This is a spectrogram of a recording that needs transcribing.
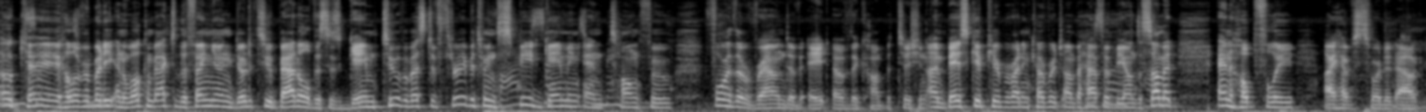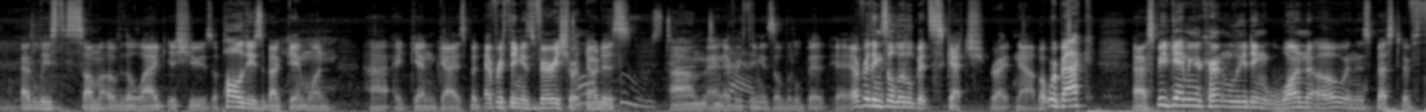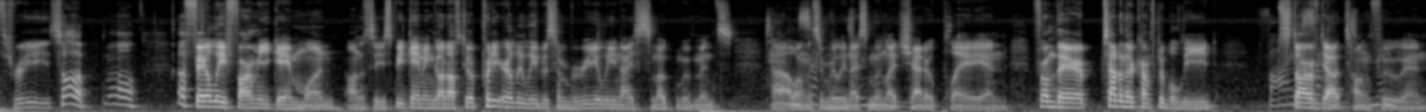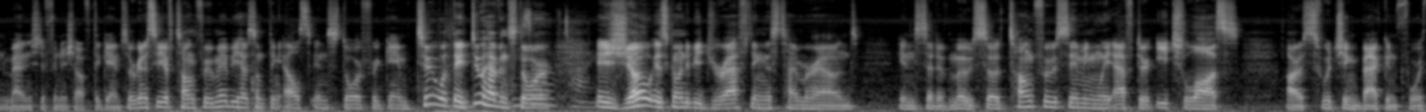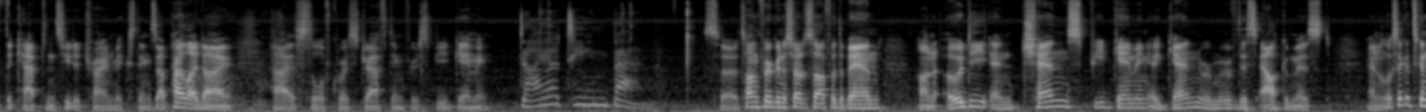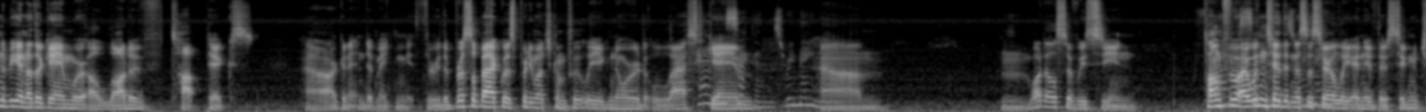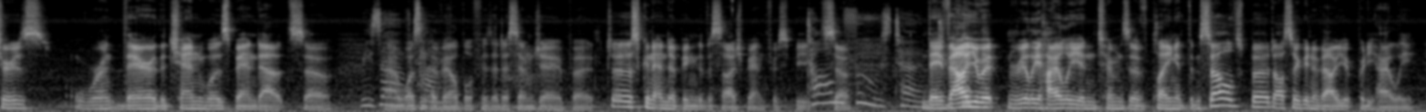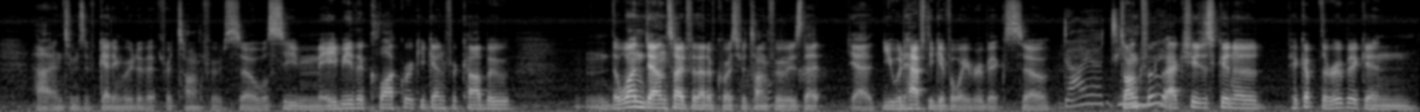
Okay, hello everybody, and welcome back to the Fengyun Dota 2 battle. This is game 2 of a best of 3 between Speed Gaming and Tongfu for the round of 8 of the competition. I'm Basskip here providing coverage on behalf of Beyond the. Summit, and hopefully I have sorted out at least some of the lag issues. Apologies about game 1. Uh, again, guys, but everything is very short Tong notice, um, and everything is a little bit, yeah, everything's a little bit sketch right now. But we're back. Uh, Speed Gaming are currently leading 1-0 in this best of three. Saw, well, a fairly farmy game one, honestly. Speed Gaming got off to a pretty early lead with some really nice smoke movements, uh, along with some really nice Moonlight. Shadow play, and from there, sat on their comfortable lead, starved out Tongfu and managed to finish off the game. So we're going to see if Tongfu maybe has something else in store for game two. What they do have in store is Zhou is going to be drafting this time around instead of Moose. So Tongfu seemingly after each loss are switching back and forth the captaincy to try and mix things up. Highlight Eye uh, is still of course drafting for Speed Gaming. Dire team ban. So Tongfu are going to start us off with a ban on Odie and Chen. Speed Gaming again remove this Alchemist, and it looks like it's going to be another game where a lot of top picks uh, are going to end up making it through. The Bristleback was pretty much completely ignored last Ten game. Um, hmm, what else have we seen? Tongfu, I wouldn't say that necessarily remaining. any of their signatures weren't there. The Chen was banned out, so uh, wasn't time. available for ZSMJ, but just going to end up being the Visage ban for speed. Tong so Fu's turn. they value it really highly in terms of playing it themselves, but also going to value it pretty highly uh, in terms of getting rid of it for Tongfu. So we'll see maybe the clockwork again for Kabu. The one downside for that, of course, for Tongfu is that, yeah, you would have to give away Rubik's. So Tongfu actually just going to pick up the Rubik and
